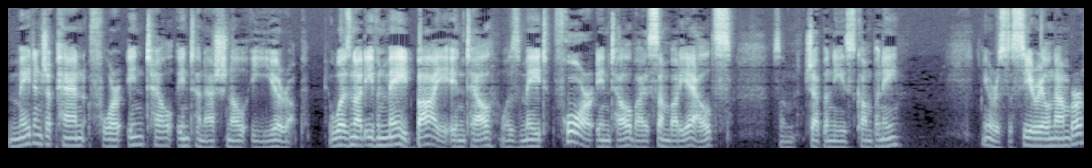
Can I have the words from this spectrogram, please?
made in Japan for Intel International Europe. It was not even made by Intel, was made for Intel by somebody else, some Japanese company. Here is the serial number.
